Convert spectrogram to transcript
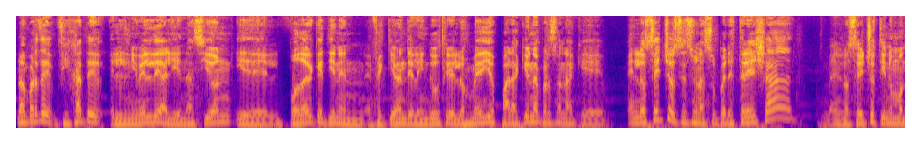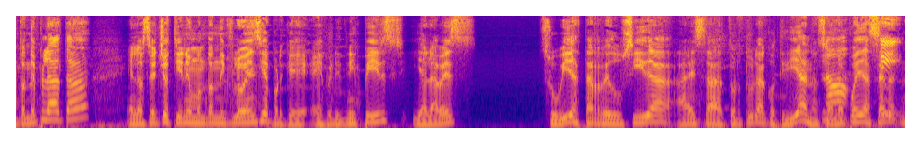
No, aparte, fíjate el nivel de alienación y del poder que tienen efectivamente la industria y los medios para que una persona que en los hechos es una superestrella, en los hechos tiene un montón de plata, en los hechos tiene un montón de influencia porque es Britney Spears y a la vez su vida está reducida a esa tortura cotidiana. O sea, no, No, puede hacer Sí, no,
